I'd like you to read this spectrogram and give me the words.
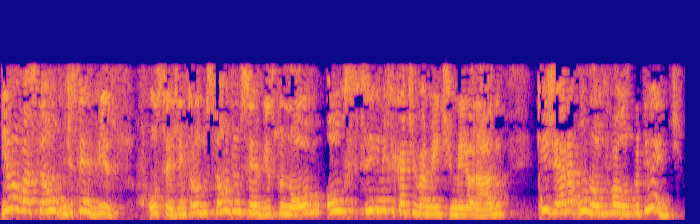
Inovação de serviço, ou seja, introdução de um serviço novo ou significativamente melhorado que gera um novo valor para o cliente.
